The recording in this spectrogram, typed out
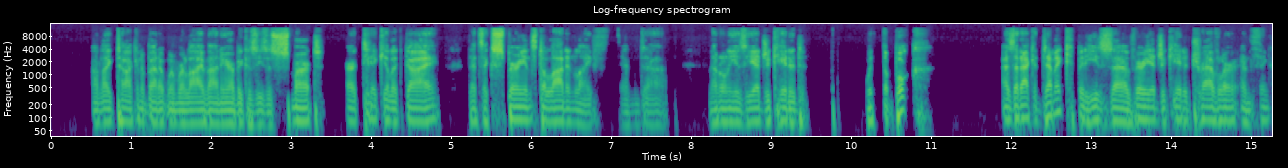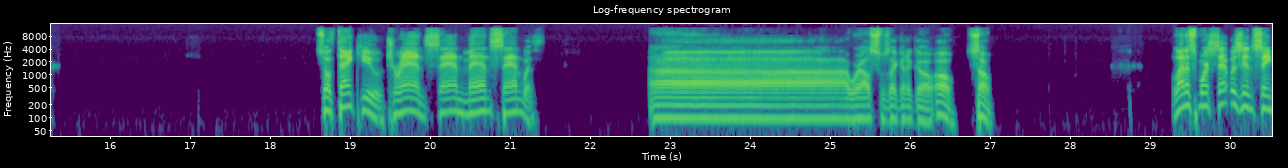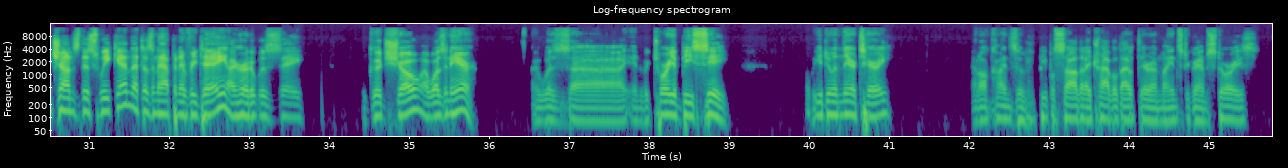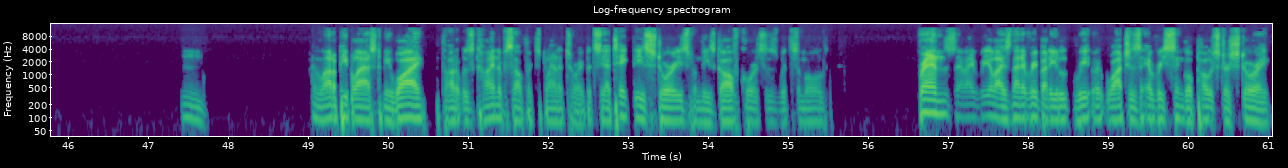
I like talking about it when we're live on air because he's a smart, articulate guy that's experienced a lot in life. And uh, not only is he educated with the book as an academic, but he's a very educated traveler and thinker. So thank you, Turan Sandman Sandwith. Uh, where else was I going to go? Oh, so Alanis Morissette was in St. John's this weekend. That doesn't happen every day. I heard it was a good show. I wasn't here. I was uh, in Victoria, BC. What were you doing there, Terry? And all kinds of people saw that I traveled out there on my Instagram stories. Hmm. And a lot of people asked me why. I thought it was kind of self explanatory. But see, I take these stories from these golf courses with some old friends, and I realize not everybody re- watches every single post or story.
